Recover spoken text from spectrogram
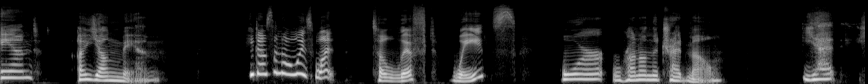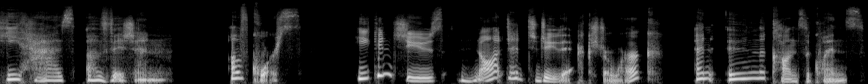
and a young man. He doesn't always want to lift weights or run on the treadmill, yet he has a vision. Of course, he can choose not to do the extra work and own the consequence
